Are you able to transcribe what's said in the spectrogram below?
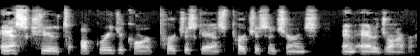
asks you to upgrade your car, purchase gas, purchase insurance, and add a driver.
